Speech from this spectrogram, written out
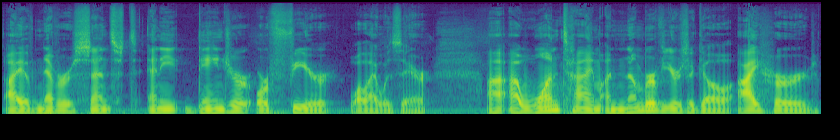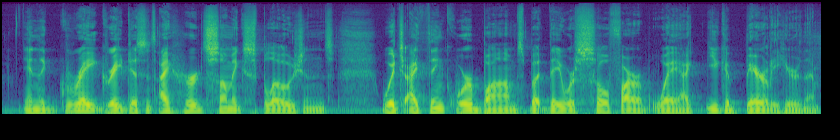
I have never sensed any danger or fear while I was there. Uh, I, one time, a number of years ago, I heard in the great, great distance, I heard some explosions, which I think were bombs, but they were so far away, I, you could barely hear them.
